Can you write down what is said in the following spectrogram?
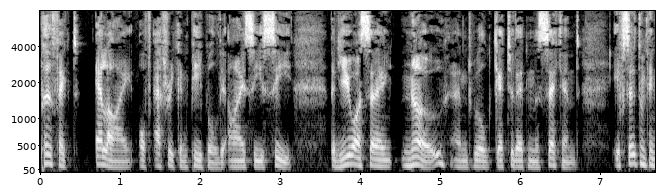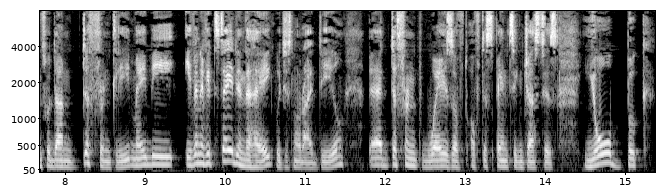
perfect ally of African people, the ICC, that you are saying no, and we'll get to that in a second. If certain things were done differently, maybe even if it stayed in The Hague, which is not ideal, there are different ways of, of dispensing justice. Your book,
